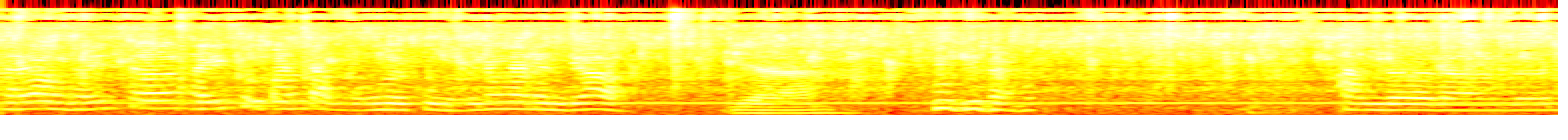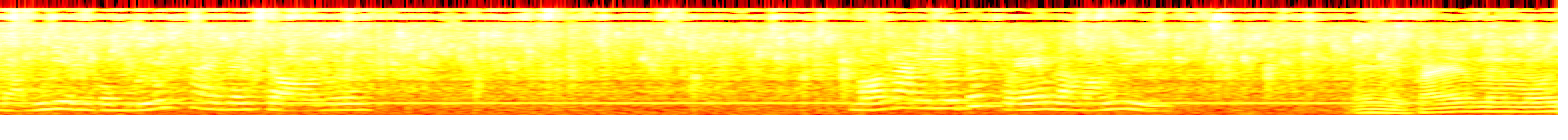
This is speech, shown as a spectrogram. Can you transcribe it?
Thấy không? Thấy thấy sự quan trọng của người phụ nữ trong gia đình chưa? Dạ. Thành giờ là đảm nhiệm cùng một lúc hai vai trò luôn. Món ăn yêu thích của em là món gì? em thì phải mấy món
